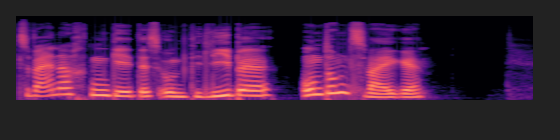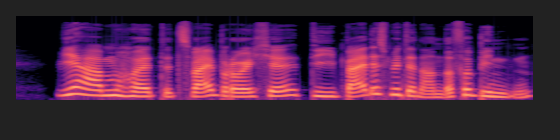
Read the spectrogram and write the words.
Zu Weihnachten geht es um die Liebe und um Zweige. Wir haben heute zwei Bräuche, die beides miteinander verbinden.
